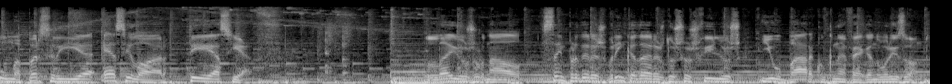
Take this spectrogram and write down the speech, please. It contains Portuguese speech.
uma parceria Essilor-TSF. Leia o jornal sem perder as brincadeiras dos seus filhos e o barco que navega no horizonte.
